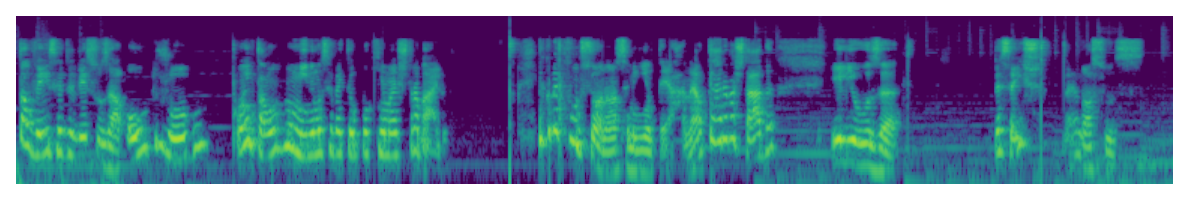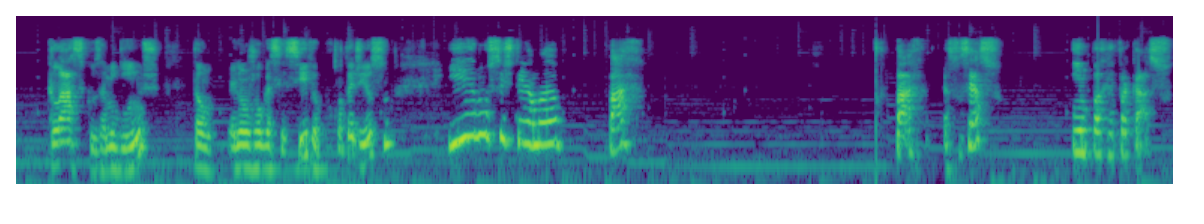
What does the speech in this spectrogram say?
talvez você devesse usar outro jogo, ou então, no mínimo, você vai ter um pouquinho mais de trabalho. E como é que funciona o nosso amiguinho Terra? Né? O Terra Devastada, ele usa D6, né? nossos clássicos amiguinhos. Então, ele é um jogo acessível por conta disso. E no sistema par, par é sucesso, ímpar é fracasso.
